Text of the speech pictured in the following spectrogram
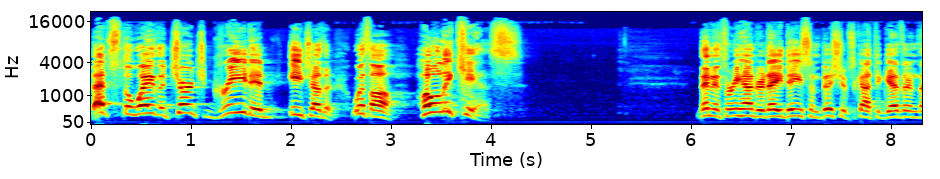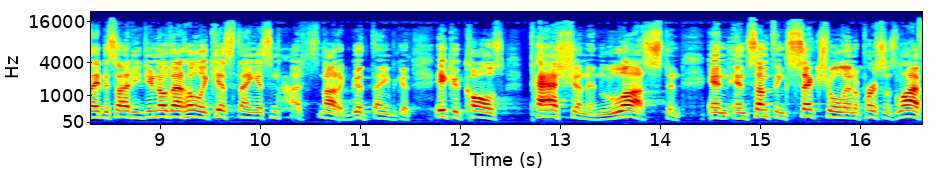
that's the way the church greeted each other with a holy kiss. Then in 300 AD, some bishops got together and they decided, you know, that holy kiss thing, it's not, it's not a good thing because it could cause passion and lust and, and, and something sexual in a person's life.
